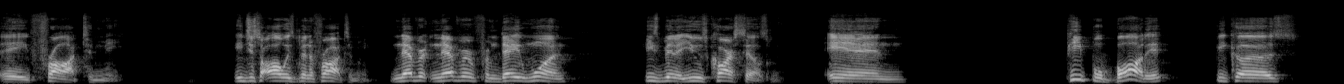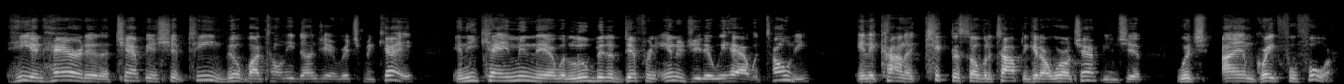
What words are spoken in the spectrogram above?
a fraud to me. He just always been a fraud to me. Never, never from day one, he's been a used car salesman. And people bought it because he inherited a championship team built by Tony Dungy and Rich McKay. And he came in there with a little bit of different energy that we had with Tony and it kind of kicked us over the top to get our world championship, which I am grateful for.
